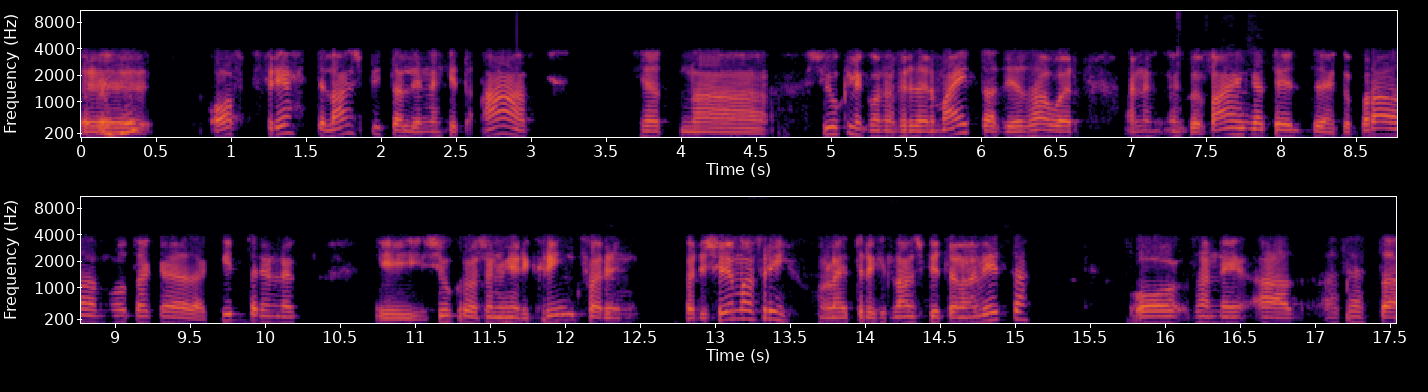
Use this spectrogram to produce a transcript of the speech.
Uh, oft frétti landsbytalinn ekkit af hérna sjúklingunum fyrir þeir mæta því að þá er einhver fæðingadeild eða einhver bráðamótaka eða kildarinnlög í sjúkrósunum hér í kring farin, farin í sömafrí og lætur ekkit landsbytalan að vita og þannig að, að þetta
